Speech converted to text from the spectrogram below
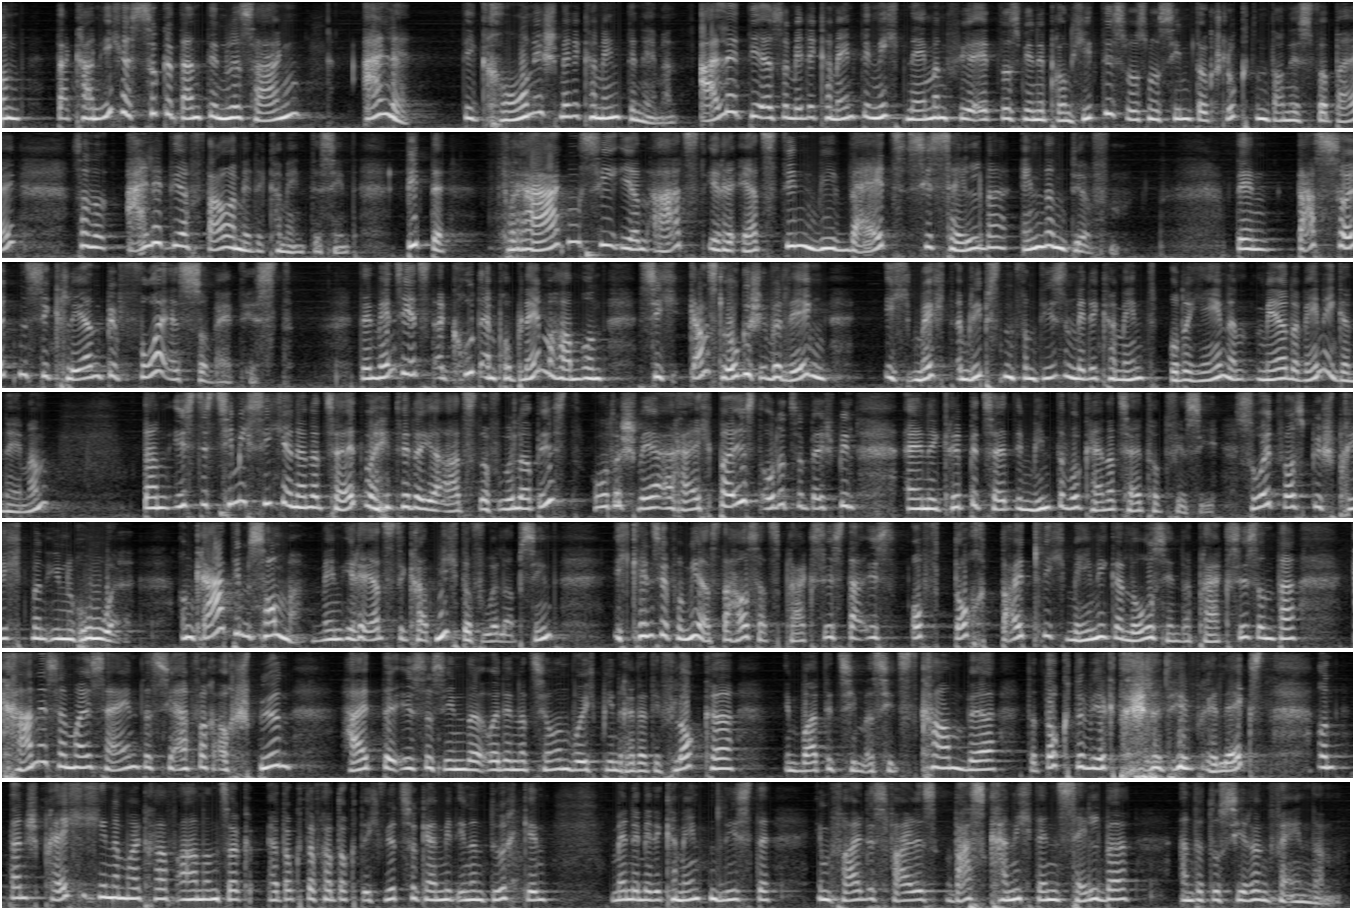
Und da kann ich als Zuckertante nur sagen, alle, die chronisch Medikamente nehmen, alle, die also Medikamente nicht nehmen für etwas wie eine Bronchitis, was man sieben Tage schluckt und dann ist vorbei, sondern alle, die auf Dauermedikamente sind, bitte fragen Sie Ihren Arzt, Ihre Ärztin, wie weit Sie selber ändern dürfen. Denn das sollten Sie klären, bevor es soweit ist. Denn wenn Sie jetzt akut ein Problem haben und sich ganz logisch überlegen, ich möchte am liebsten von diesem Medikament oder jenem mehr oder weniger nehmen, dann ist es ziemlich sicher in einer Zeit, wo entweder Ihr Arzt auf Urlaub ist oder schwer erreichbar ist oder zum Beispiel eine Grippezeit im Winter, wo keiner Zeit hat für Sie. So etwas bespricht man in Ruhe. Und gerade im Sommer, wenn Ihre Ärzte gerade nicht auf Urlaub sind, ich kenne es ja von mir aus der Hausarztpraxis, da ist oft doch deutlich weniger los in der Praxis und da kann es einmal sein, dass Sie einfach auch spüren, Heute ist es in der Ordination, wo ich bin, relativ locker. Im Wartezimmer sitzt kaum wer. Der Doktor wirkt relativ relaxed. Und dann spreche ich ihn einmal drauf an und sage, Herr Doktor, Frau Doktor, ich würde so gern mit Ihnen durchgehen, meine Medikamentenliste im Fall des Falles, was kann ich denn selber an der Dosierung verändern?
